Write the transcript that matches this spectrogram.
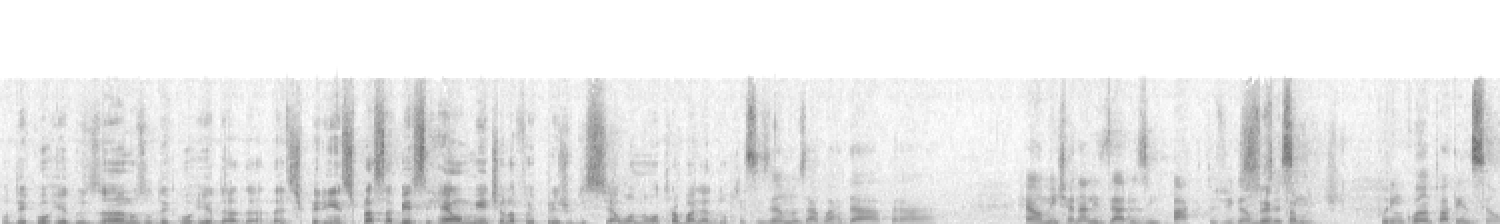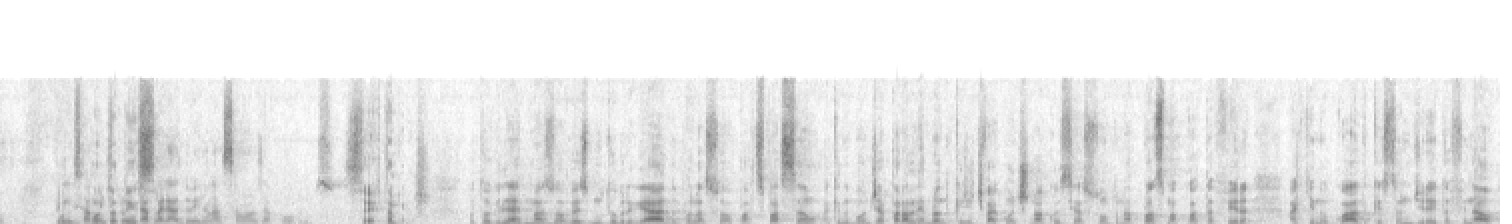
o decorrer dos anos, o decorrer da, da, das experiências, para saber se realmente ela foi prejudicial ou não ao trabalhador. Precisamos aguardar para realmente analisar os impactos, digamos assim. Certamente. Por enquanto, atenção, principalmente para o trabalhador em relação aos acordos. Certamente. Doutor Guilherme, mais uma vez, muito obrigado pela sua participação aqui no Bom Dia Pará. Lembrando que a gente vai continuar com esse assunto na próxima quarta-feira, aqui no quadro Questão de Direito Final.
